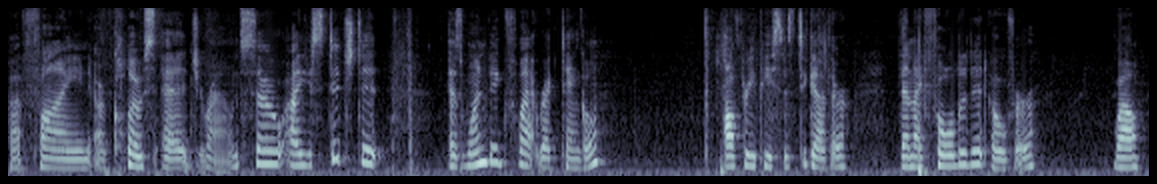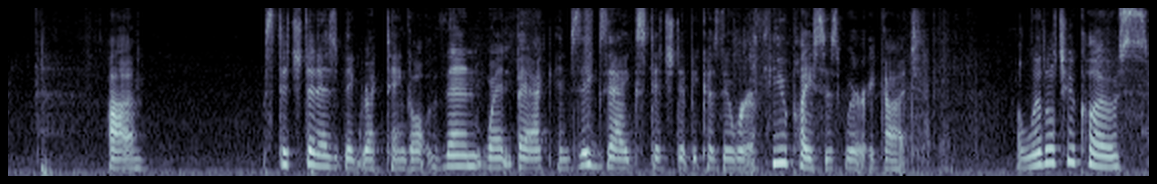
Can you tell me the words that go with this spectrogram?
a fine or close edge around. So I stitched it as one big flat rectangle, all three pieces together. Then I folded it over. Well, um, stitched it as a big rectangle, then went back and zigzag stitched it because there were a few places where it got a little too close.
